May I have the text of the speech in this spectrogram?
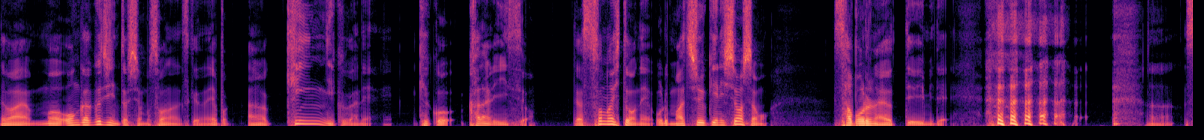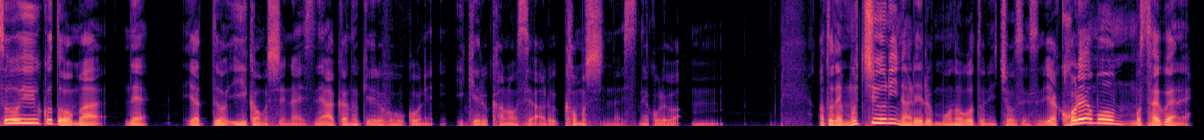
でも、もう音楽人としてもそうなんですけどね、やっぱあの筋肉がね、結構かなりいいんですよ。だその人をね、俺待ち受けにしてましたもん。サボるなよっていう意味で。うん、そういうことをまあね、やってもいいかもしれないですね。赤抜ける方向に行ける可能性あるかもしれないですね、これは。うん、あとね、夢中になれる物事に挑戦する。いや、これはもうもう最後やね。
